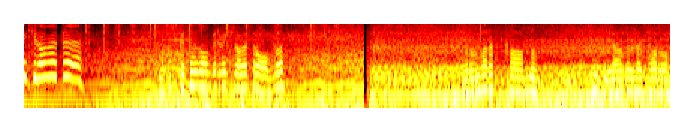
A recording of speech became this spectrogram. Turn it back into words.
Bin kilometre. Motosikletimiz 11 bin kilometre oldu. Buralar hep karlı. Yağda bile kar var.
